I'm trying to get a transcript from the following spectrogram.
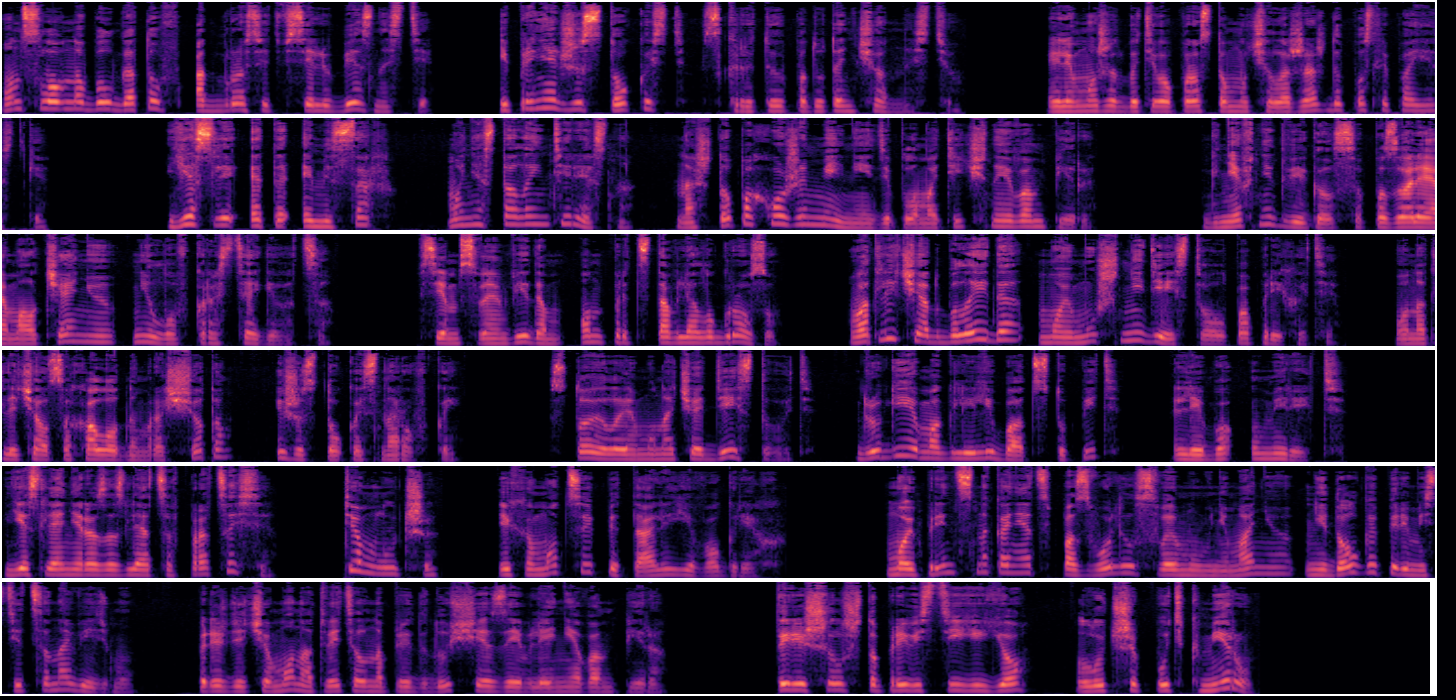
Он словно был готов отбросить все любезности и принять жестокость, скрытую под утонченностью. Или, может быть, его просто мучила жажда после поездки? Если это эмиссар, мне стало интересно, на что похожи менее дипломатичные вампиры. Гнев не двигался, позволяя молчанию неловко растягиваться. Всем своим видом он представлял угрозу. В отличие от Блейда, мой муж не действовал по прихоти. Он отличался холодным расчетом и жестокой сноровкой. Стоило ему начать действовать, другие могли либо отступить, либо умереть. Если они разозлятся в процессе, тем лучше. Их эмоции питали его грех. Мой принц, наконец, позволил своему вниманию недолго переместиться на ведьму, прежде чем он ответил на предыдущее заявление вампира. «Ты решил, что привести ее — лучший путь к миру?»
